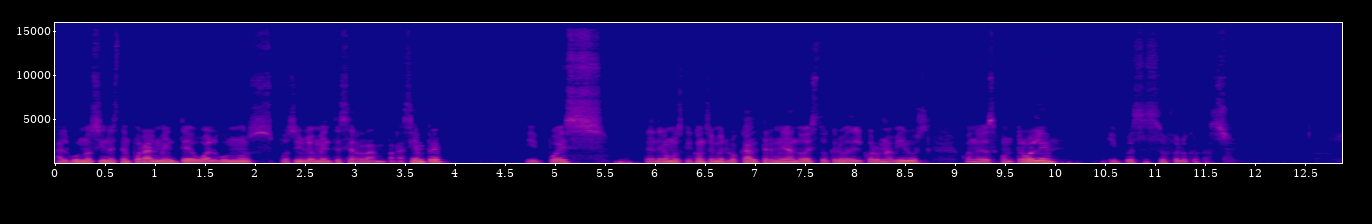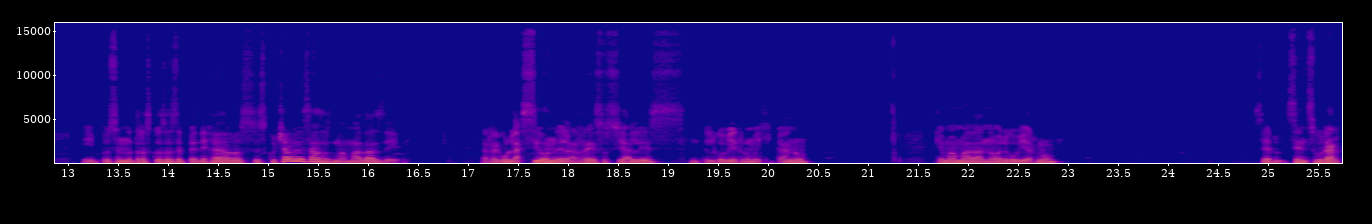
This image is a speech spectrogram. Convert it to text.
algunos cines temporalmente o algunos posiblemente cerrarán para siempre. Y pues tendremos que consumir local terminando esto creo del coronavirus cuando ya se controle. Y pues eso fue lo que pasó. Y pues en otras cosas de pendejados, ¿escucharon esas mamadas de la regulación de las redes sociales del gobierno mexicano? Qué mamada, ¿no? El gobierno censurar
